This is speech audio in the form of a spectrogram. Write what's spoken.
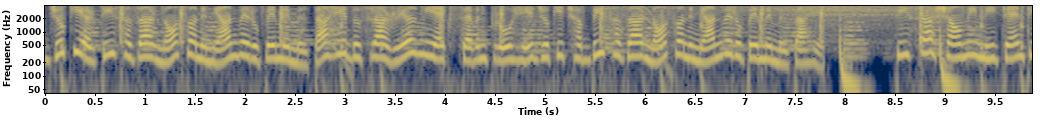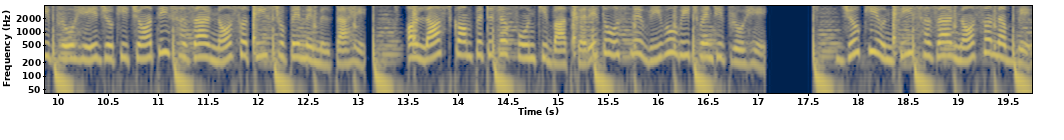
जो कि अड़तीस हज़ार नौ सौ निन्यानवे रूपए में मिलता है। दूसरा रियल मी एक्स सेवन प्रो है, जो कि छब्बीस हज़ार नौ सौ निन्यानवे रूपए में मिलता है। तीसरा Xiaomi Mi 10T प्रो है, जो कि चौंतीस हज़ार नौ सौ तीस रूपए में मिलता है। और लास्ट कॉम्पिटिटर फ़ोन की बात करें तो उसमें वीवो वी ट्वेंटी प्रो है, जो कि उनतीस हज़ार नौ सौ नब्बे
